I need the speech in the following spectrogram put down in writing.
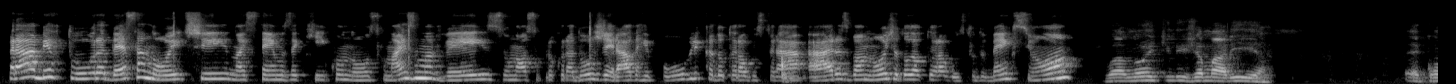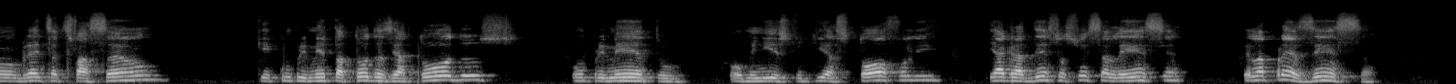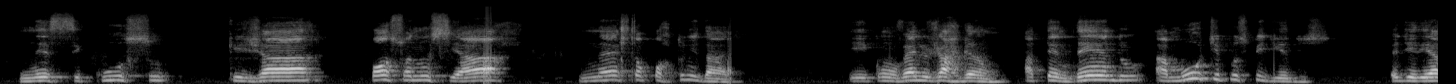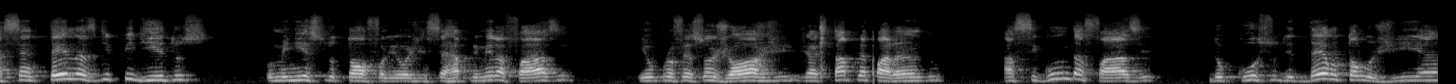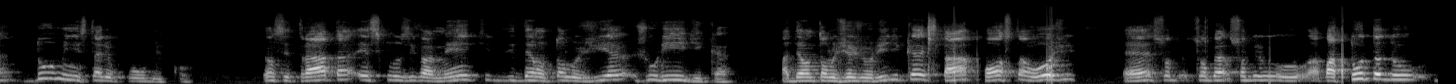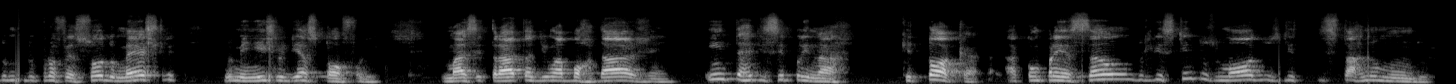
Para a abertura dessa noite, nós temos aqui conosco, mais uma vez, o nosso Procurador-Geral da República, doutor Augusto Aras. Boa noite, doutor Augusto. Tudo bem com o senhor? Boa noite, Lígia Maria. É com grande satisfação que cumprimento a todas e a todos, cumprimento o ministro Dias Toffoli e agradeço a Sua Excelência pela presença nesse curso que já posso anunciar nesta oportunidade. E com o velho jargão, atendendo a múltiplos pedidos, eu diria a centenas de pedidos, o ministro Toffoli hoje encerra a primeira fase e o professor Jorge já está preparando a segunda fase do curso de deontologia do Ministério Público. Não se trata exclusivamente de deontologia jurídica. A deontologia jurídica está posta hoje é, sob, sob, a, sob a batuta do, do, do, professor, do mestre, do ministro Dias Toffoli. Mas se trata de uma abordagem interdisciplinar que toca a compreensão dos distintos modos de estar no mundo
